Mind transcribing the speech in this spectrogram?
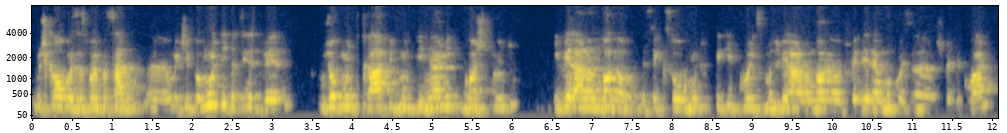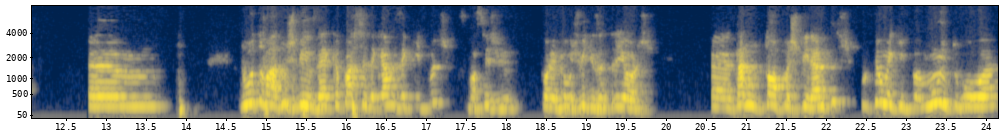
dos Cowboys a semana passada. Uh, uma equipa muito entretenida de ver. Um jogo muito rápido, muito dinâmico, gosto muito. E ver Aaron Donald, eu sei que sou muito repetitivo com isso, mas ver Aaron Donald defender é uma coisa espetacular. Um, do outro lado, os Bills é capaz de ser daquelas equipas, se vocês forem ver os vídeos anteriores, uh, está no top aspirantes, porque é uma equipa muito boa,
